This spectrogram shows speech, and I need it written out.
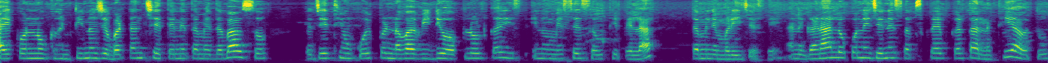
આઇકોનનું ઘંટીનો જે બટન છે તેને તમે દબાવશો, તો જેથી હું કોઈ પણ નવા વીડિયો અપલોડ કરીશ, એનો મેસેજ સૌથી પહેલાં તમને મળી જશે. અને ઘણા લોકોને જેને સબસ્ક્રાઈબ કરતા નથી આવતું,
